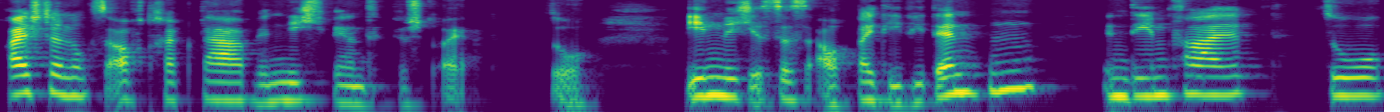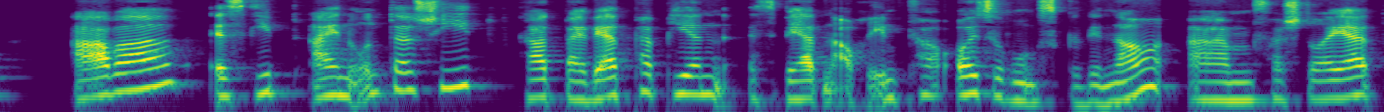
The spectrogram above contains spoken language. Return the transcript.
Freistellungsauftrag da? Wenn nicht, werden sie versteuert. So. Ähnlich ist es auch bei Dividenden in dem Fall. So, aber es gibt einen Unterschied, gerade bei Wertpapieren, es werden auch eben Veräußerungsgewinne ähm, versteuert.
